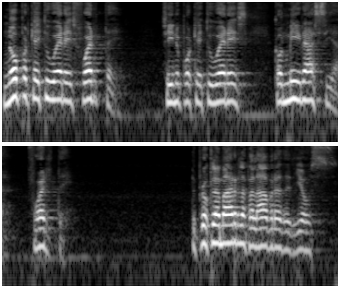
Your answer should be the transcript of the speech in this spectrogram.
no porque tú eres fuerte, sino porque tú eres con mi gracia fuerte. De proclamar la palabra de Dios,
